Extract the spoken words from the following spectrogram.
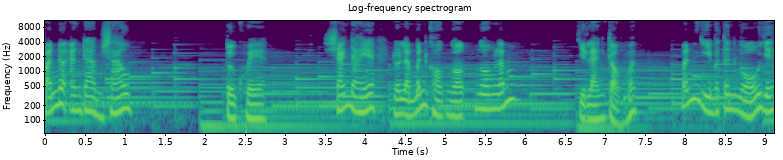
Bánh đó ăn ra làm sao? Tôi khoe. Sáng nay á đội làm bánh khọt ngọt ngon lắm. Chị lan tròn mắt bánh gì mà tên ngộ vậy?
